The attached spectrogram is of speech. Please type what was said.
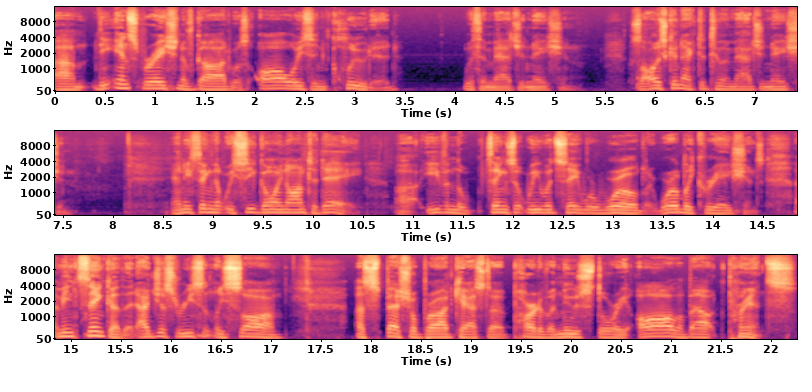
um, the inspiration of God was always included with imagination. Was always connected to imagination. Anything that we see going on today, uh, even the things that we would say were worldly, worldly creations. I mean, think of it. I just recently saw a special broadcast, a part of a news story all about Prince.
